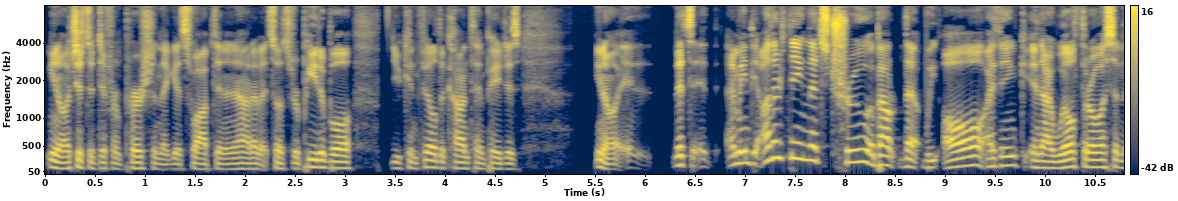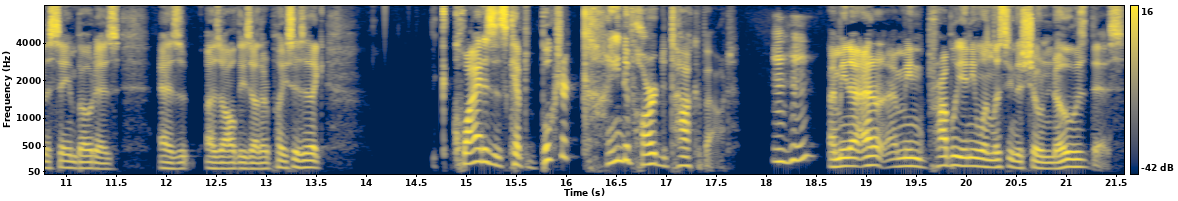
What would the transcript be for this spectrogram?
You know, it's just a different person that gets swapped in and out of it. So it's repeatable. You can fill the content pages. You know. It, that's it. I mean, the other thing that's true about that we all, I think, and I will throw us in the same boat as as as all these other places. Is like quiet as it's kept, books are kind of hard to talk about. Mm-hmm. I mean, I don't. I mean, probably anyone listening to the show knows this.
